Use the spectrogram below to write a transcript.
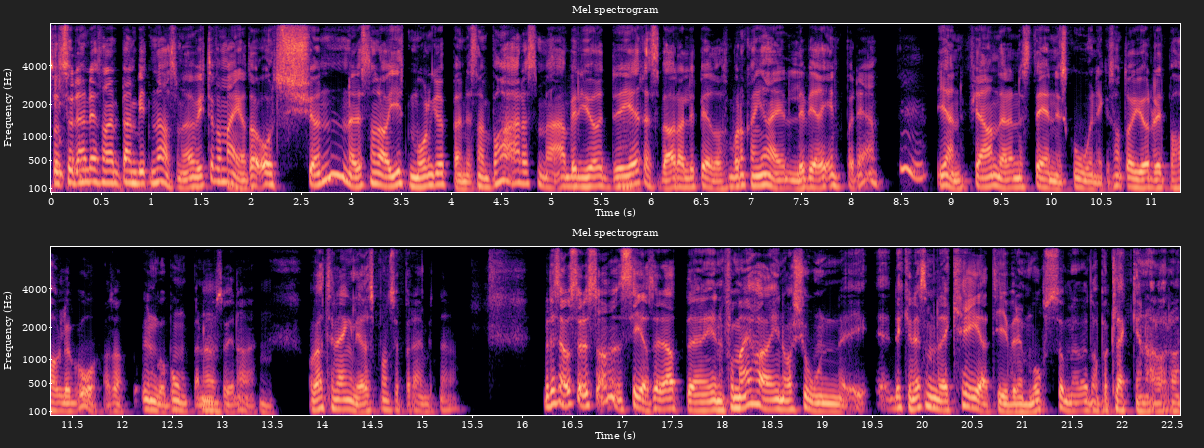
Så, så det er det, sånn, den biten der som er viktig for meg. At, å skjønne det som har gitt målgruppen, det sånn, hva er det som er, vil gjøre deres hverdag litt bedre? Hvordan kan jeg levere inn på det? Igjen, fjerne denne steinen i skoen ikke sant? og gjøre det litt behagelig å gå. altså Unngå pumpen og så videre. Og være tilgjengelig og responsiv på den biten der. Men det som jeg også lyst til å si, altså, at eh, innenfor meg har innovasjon Det er ikke det som det kreative, det morsomme, å dra på klekken eller, da,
